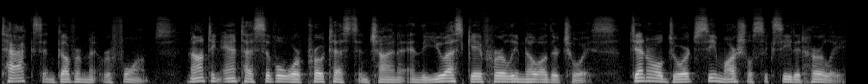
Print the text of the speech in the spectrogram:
tax, and government reforms. Mounting anti-Civil War protests in China and the U.S. gave Hurley no other choice. General George C. Marshall succeeded Hurley.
